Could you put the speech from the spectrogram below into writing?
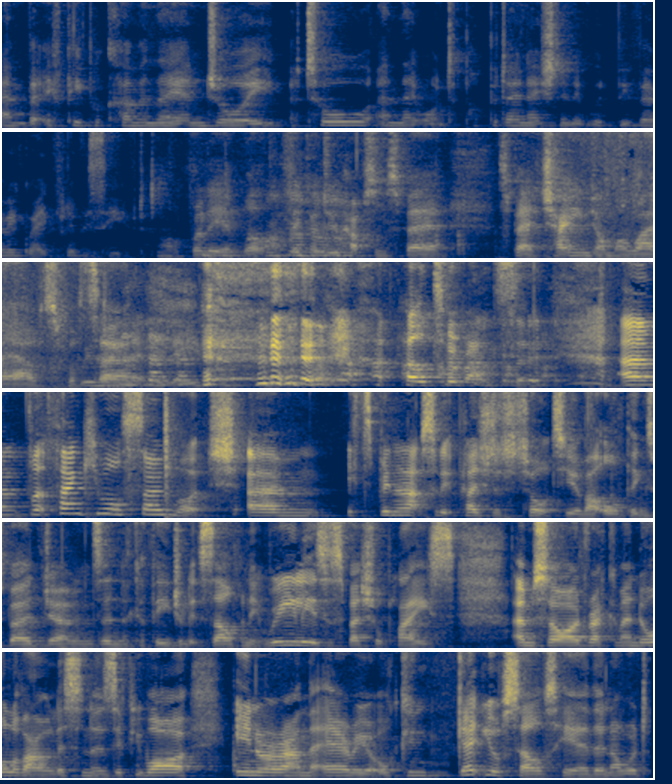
Um, but if people come and they enjoy a tour and they want to pop a donation in, it would be very gratefully received. oh, brilliant. Well, I think I do have some spare spare change on my way out, but We uh, won't let you leave. held to ransom. Um, but thank you all so much. Um, it's been an absolute pleasure to talk to you about all things Burne Jones and the cathedral itself, and it really is a special place. Um, so I'd recommend all of our listeners, if you are in or around the area or can get yourselves here, then I would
